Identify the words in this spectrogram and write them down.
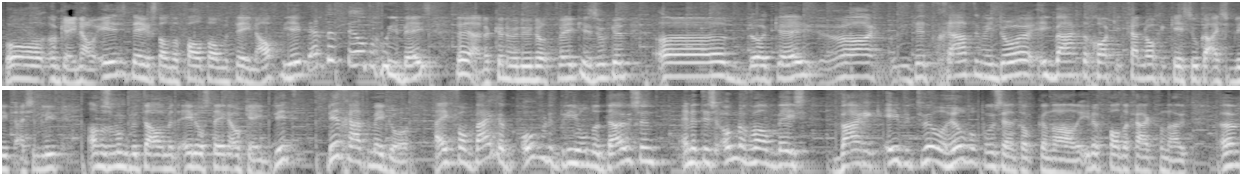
Oh, Oké, nou, eerste tegenstander valt al meteen af. Die heeft echt een veel te goede base. Nou ja, dan kunnen we nu nog twee keer zoeken. Uh, Oké, okay. dit gaat er door. Ik waag de gok. Ik ga nog een keer zoeken, alsjeblieft, alsjeblieft. Anders moet ik betalen met edelstenen. Oké, dit... Dit gaat ermee door. Hij heeft van beide over de 300.000. En het is ook nog wel een base waar ik eventueel heel veel procent op kan halen. In ieder geval, daar ga ik vanuit. Um,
